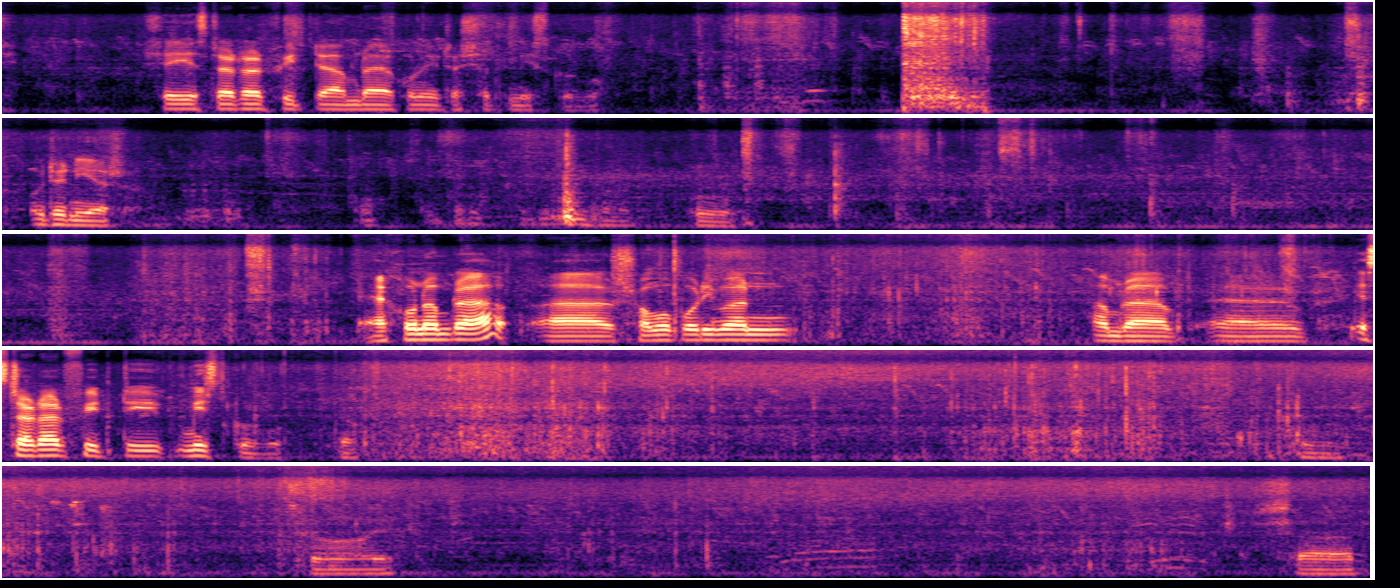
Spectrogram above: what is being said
সেই স্টার্টার ফিডটা আমরা এখন এটার সাথে মিক্স করব। ওইটা নিয়ে আসো হুম। এখন আমরা সম সমপরিমাণ আমরা স্টার্টার ফিডটি মিস করব ছয় সাত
